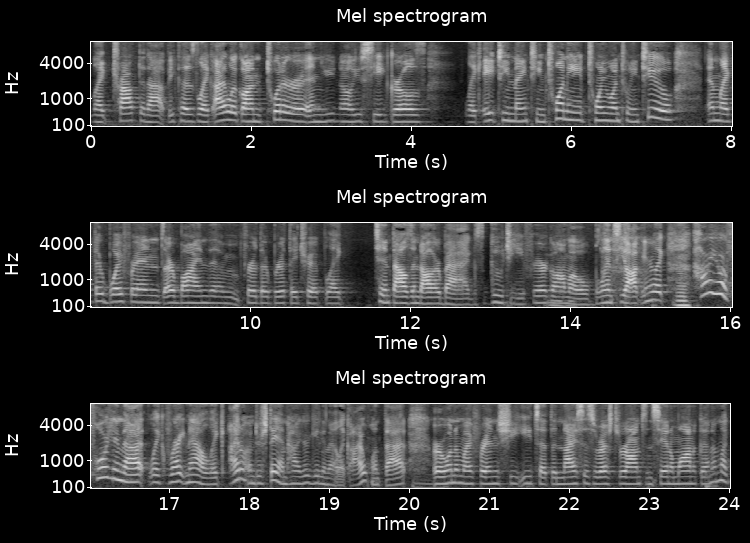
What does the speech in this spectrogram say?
like trapped to that because like I look on Twitter and you know you see girls like 18, 19, 20, 21, 22 and like their boyfriends are buying them for their birthday trip like $10,000 bags, Gucci, Ferragamo, mm-hmm. Balenciaga. And you're like, mm. how are you affording that like right now? Like, I don't understand how you're getting that. Like, I want that. Mm. Or one of my friends, she eats at the nicest restaurants in Santa Monica. And I'm like,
